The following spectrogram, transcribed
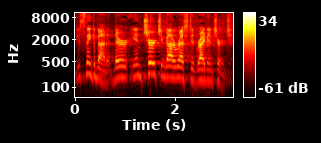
Just think about it. They're in church and got arrested right in church.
